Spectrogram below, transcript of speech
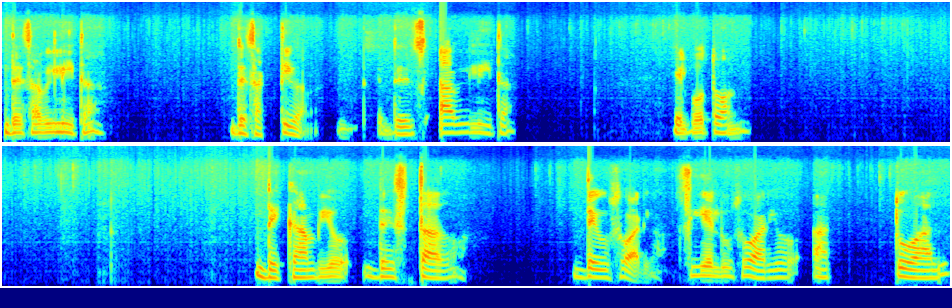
deshabilita, desactiva, deshabilita el botón de cambio de estado de usuario si el usuario actual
